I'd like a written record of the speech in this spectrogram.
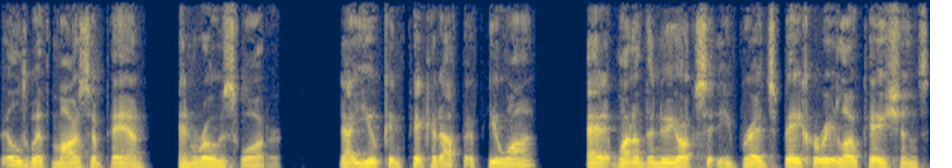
filled with marzipan and rose water. Now you can pick it up if you want at one of the New York City Bread's bakery locations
